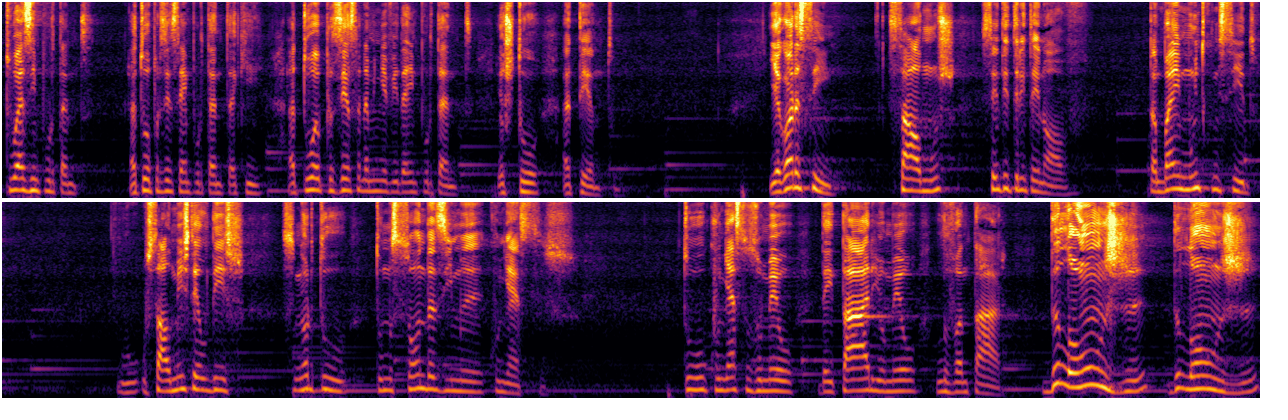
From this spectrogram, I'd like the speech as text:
tu és importante, a tua presença é importante aqui, a tua presença na minha vida é importante, eu estou atento. E agora sim, Salmos 139, também muito conhecido. O, o salmista ele diz: Senhor, tu, tu me sondas e me conheces. Tu conheces o meu deitar e o meu levantar de longe, de longe,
